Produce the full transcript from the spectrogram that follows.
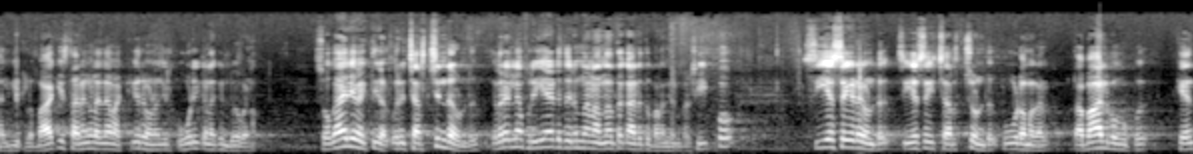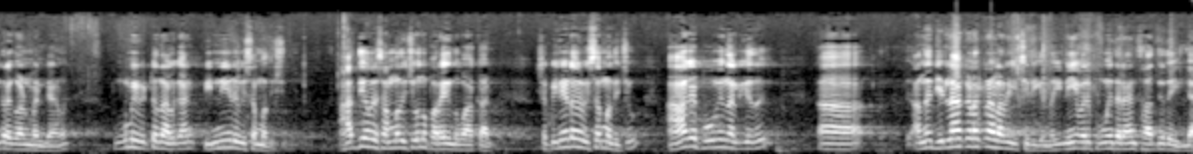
നൽകിയിട്ടുള്ളത്. ബാക്കി സ്ഥലങ്ങളെല്ലാം അക്കീറണമെങ്കിൽ കോടിക്കണക്കിന് രൂപ വേണം. സ്വകാര്യ വ്യക്തികൾ ഒരു ചർച്ചിന്റെ ഉണ്ട്. ഇവരെല്ലാം ഫ്രീ ആയിട്ട് തരുന്നതാണ് അന്നത്തെ കാലത്ത് പറഞ്ഞിരുന്നത്. പക്ഷേ ഇപ്പോൾ സി എസ് ഐയുടെ ഉണ്ട് സി എസ് ഐ ചർച്ചുണ്ട് ഭൂവുടമകൾ തപാൽ വകുപ്പ് കേന്ദ്ര ഗവൺമെന്റാണ് ഭൂമി വിട്ടു നൽകാൻ പിന്നീട് വിസമ്മതിച്ചു. ആദ്യം അവർ സമ്മതിച്ചു എന്ന് പറയുന്നു വാക്കാൽ. പക്ഷെ പിന്നീട് അവർ വിസമ്മതിച്ചു. ആകെ ഭൂമി നൽകിയത് അന്ന് ജില്ലാ കളക്ടറാണ് അറിയിച്ചിരിക്കുന്നത്. ഇനി അവർ ഭൂമി തരാൻ സാധ്യതയില്ല.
